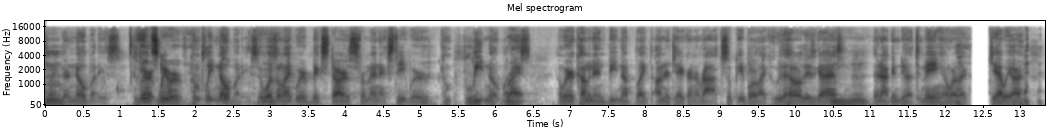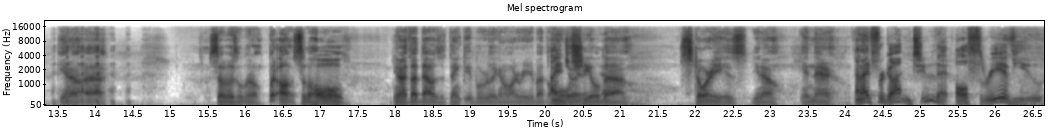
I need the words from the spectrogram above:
Mm-hmm. Like, they're nobodies." Because we were we were complete nobodies. It wasn't like we were big stars from NXT. We were complete nobodies, Right. And we were coming in beating up like the Undertaker and The Rock. So people are like, "Who the hell are these guys? Mm-hmm. They're not going to do that to me." And we're like, "Yeah, we are." you know. Uh, so it was a little, but oh, so the whole, you know, I thought that was the thing people were really going to want to read about the I whole enjoyed it, Shield yeah. uh, story is, you know, in there. And I'd forgotten too that all three of you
